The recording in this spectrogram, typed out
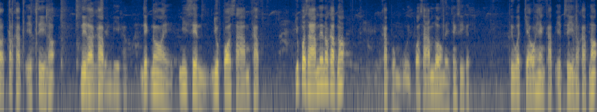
อดเนาะครับ FC เนาะนี่ล่ะครับ เสียงดีครับ เด็กน้อยมีเส้นอยู่ป .3 ครับอยู่ป .3 เลยเนาะครับเนาะครับผมอุ้ยป .3 ลองได้จังสี่ก็ถือว่าแจ๋วแห้งครับ FC เนาะครับเนาะ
